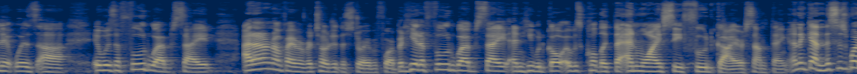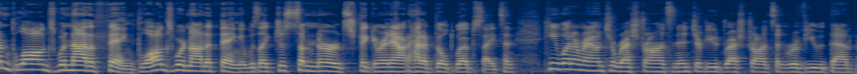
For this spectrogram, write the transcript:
and it was uh it was a food website and i don't know if i've ever told you the story before but he had a food website and he would go it was called like the nyc food guy or something. And again this is when blogs were not a thing. Blogs were not a thing. It was like just some nerds figuring out how to build websites. And he went around to restaurants and interviewed restaurants and reviewed them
